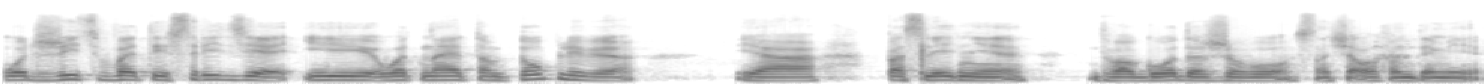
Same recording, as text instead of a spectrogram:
вот жить в этой среде. И вот на этом топливе я последние два года живу с начала пандемии.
